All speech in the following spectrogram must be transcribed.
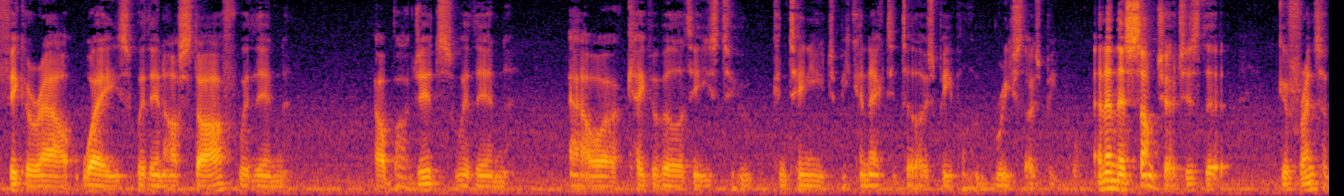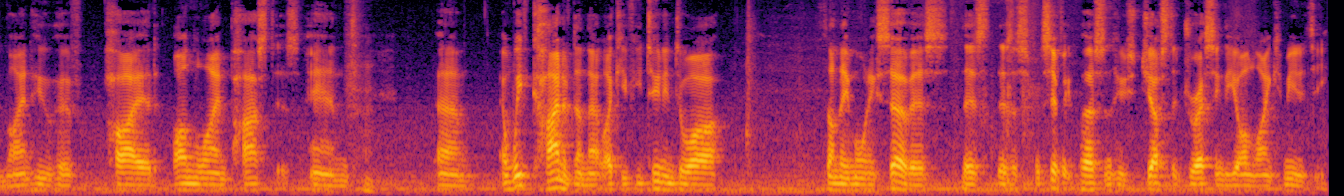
figure out ways within our staff, within our budgets, within our capabilities to continue to be connected to those people and reach those people. And then there's some churches that good friends of mine who have hired online pastors and um, and we've kind of done that. Like if you tune into our Sunday morning service, there's there's a specific person who's just addressing the online community.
